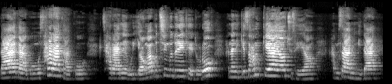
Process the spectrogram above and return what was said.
나아가고 살아가고 자라는 우리 영화부 친구들이 되도록 하나님께서 함께하여 주세요. 감사합니다.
